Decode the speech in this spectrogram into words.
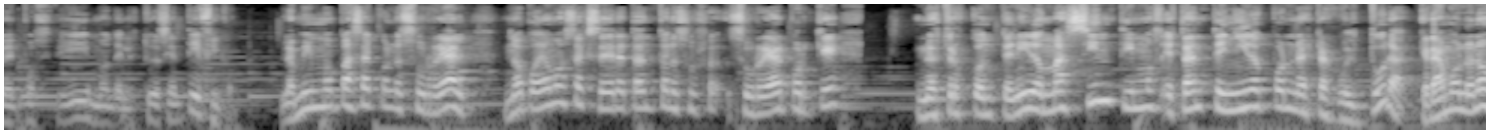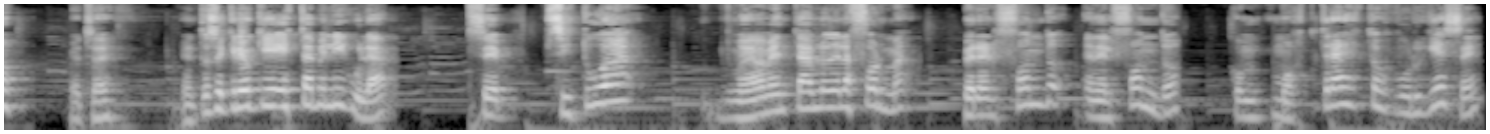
el positivismo, del estudio científico. Lo mismo pasa con lo surreal. No podemos acceder a tanto a lo surreal porque nuestros contenidos más íntimos están teñidos por nuestra cultura, querámoslo o no. Entonces creo que esta película se sitúa, nuevamente hablo de la forma, pero en el fondo, en el fondo, con mostrar a estos burgueses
